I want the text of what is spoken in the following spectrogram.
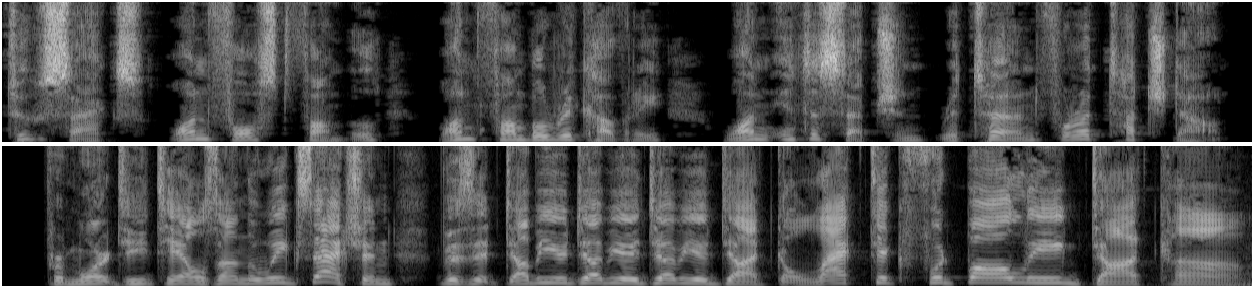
two sacks, one forced fumble, one fumble recovery, one interception, returned for a touchdown. For more details on the week's action, visit www.galacticfootballleague.com.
